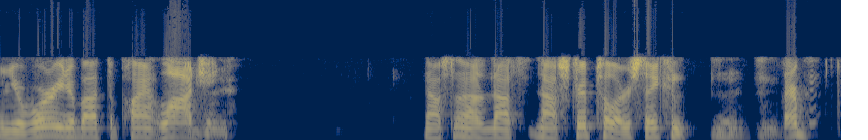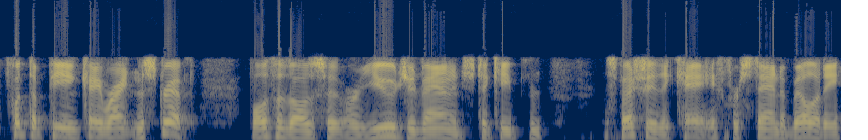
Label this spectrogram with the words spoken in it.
and you're worried about the plant lodging. Now, now, now, strip tillers they can they put the P and K right in the strip. Both of those are a huge advantage to keep, especially the K for standability,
